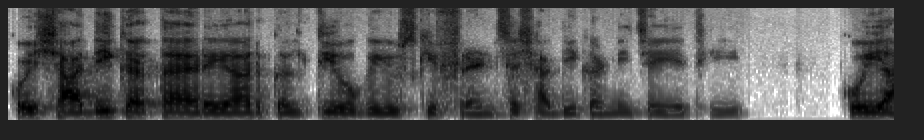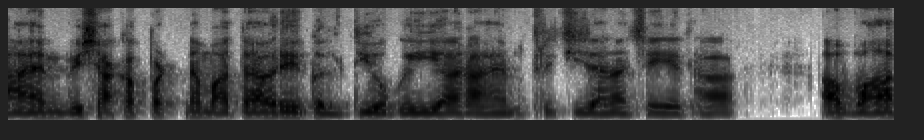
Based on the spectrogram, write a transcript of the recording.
कोई शादी करता है अरे यार गलती हो गई उसकी फ्रेंड से शादी करनी चाहिए थी। कोई आई एम विशाखापट्टनम आता है अरे गलती हो गई यार आई एम त्रिची जाना चाहिए था। अब वहाँ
